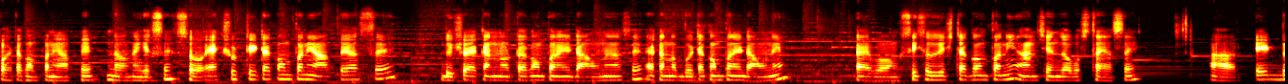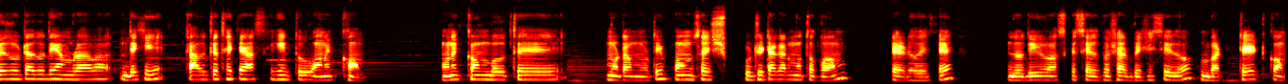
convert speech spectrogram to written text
কয়টা কোম্পানি আপে ডাউনে গেছে। সো একষট্টিটা কোম্পানি আপে আছে, ২৫১ একান্নটা কোম্পানি ডাউনে আছে, একানব্বইটা কোম্পানি ডাউনে এবং ৪৬ টা কোম্পানি আনচেঞ্জ অবস্থায় আছে। আর ট্রেড ভ্যালুটা যদি আমরা দেখি কালকে থেকে আজকে কিন্তু অনেক কম। অনেক কম বলতে মোটামুটি ৫০ কোটি টাকার মতো কম ট্রেড হয়েছে। যদিও আজকে সেল প্রেশার বেশি ছিল বাট ট্রেড কম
